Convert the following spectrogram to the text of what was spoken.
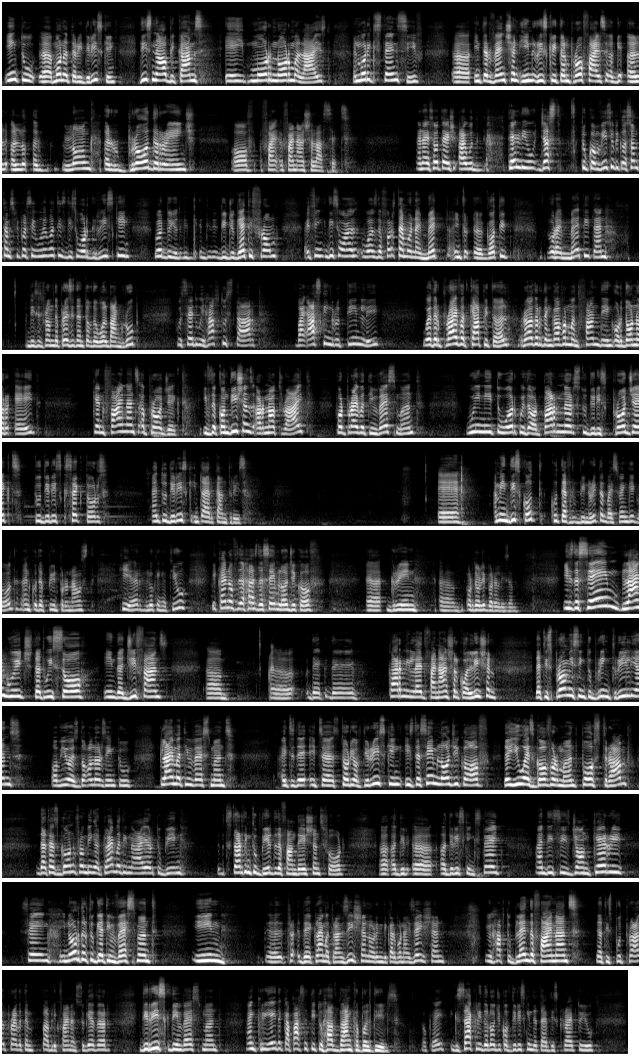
into uh, monetary de-risking, this now becomes a more normalized and more extensive uh, intervention in risk return profiles along a broader range of fi financial assets. And I thought I, I, would tell you just to convince you, because sometimes people say, well, what is this word risking? Where do you, did you get it from? I think this one was the first time when I met, uh, got it, or I met it, and this is from the president of the World Bank Group, who said we have to start by asking routinely whether private capital, rather than government funding or donor aid, can finance a project. If the conditions are not right for private investment, we need to work with our partners to de-risk projects, to de-risk sectors, and to de-risk entire countries. Uh, I mean, this code could have been written by Sven Giegold and could have been pronounced here, looking at you. It kind of has the same logic of uh, green um, ordoliberalism. It's the same language that we saw in the GFANZ, um, uh, the, the Carney-led financial coalition that is promising to bring trillions of US dollars into climate investment. It's, the, it's a story of de-risking. It's the same logic of the US government post-Trump that has gone from being a climate denier to being, starting to build the foundations for uh, a, de uh, a de-risking state. And this is John Kerry saying, in order to get investment in uh, the climate transition or in decarbonization, you have to blend the finance, that is put pri private and public finance together, de-risk the investment, and create the capacity to have bankable deals. Okay, exactly the logic of de-risking that I've described to you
